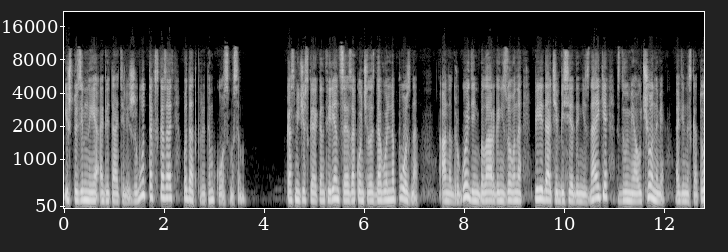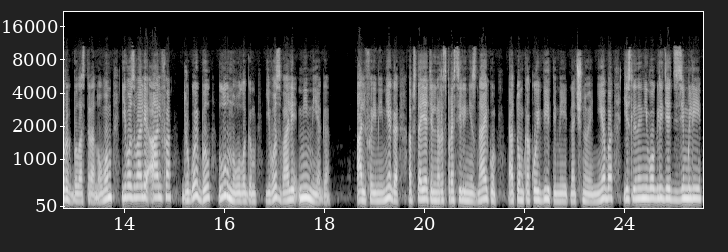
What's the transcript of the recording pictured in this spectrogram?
и что земные обитатели живут, так сказать, под открытым космосом. Космическая конференция закончилась довольно поздно, а на другой день была организована передача беседы Незнайки с двумя учеными, один из которых был астрономом, его звали Альфа, другой был лунологом, его звали Мимега. Альфа и Мимега обстоятельно расспросили Незнайку о том, какой вид имеет ночное небо, если на него глядеть с Земли,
